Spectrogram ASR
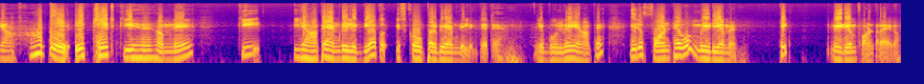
यहाँ पे एक चीज़ की है हमने कि यहाँ पे एमडी लिख दिया तो इसको ऊपर भी एमडी लिख देते हैं। ये भूल गए यहाँ पे। ये जो फॉन्ट है वो मीडियम है, ठीक? मीडियम फॉन्ट रहेगा।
